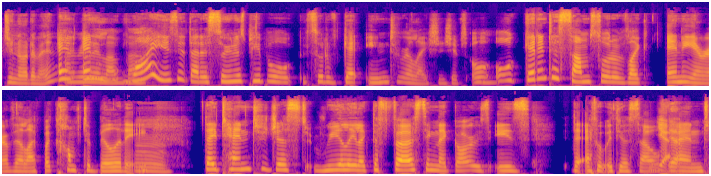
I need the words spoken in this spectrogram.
Do you know what I mean? And, really and love that. Why is it that as soon as people sort of get into relationships Mm. or, or get into some sort of like any area of their life, but comfortability, Mm. they tend to just really like the first thing that goes is the effort with yourself Yeah. and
